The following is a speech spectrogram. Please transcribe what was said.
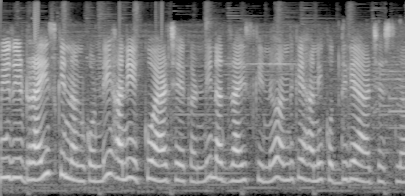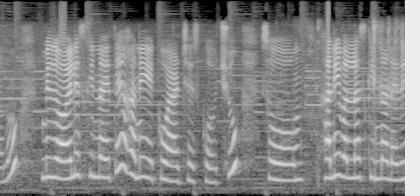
మీది డ్రై స్కిన్ అనుకోండి హనీ ఎక్కువ యాడ్ చేయకండి. నా డ్రై స్కిన్ అందుకే హనీ కొద్దిగా యాడ్ చేస్తున్నాను. మీది ఆయిలీ స్కిన్ అయితే హనీ ఎక్కువ యాడ్ చేసుకోవచ్చు. సో హనీ వల్ల స్కిన్ అనేది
